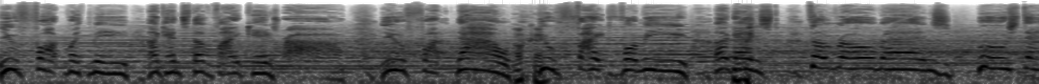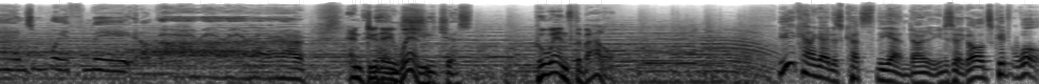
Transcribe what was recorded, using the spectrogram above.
You fought with me against the Vikings. Rah! You fought now. Okay. You fight for me against the Romans. Who stands with me? Rah, rah, rah. And do they win? She just Who wins the battle? you're the kind of guy who just cuts to the end, aren't you? You just like, oh, it's good. Well,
